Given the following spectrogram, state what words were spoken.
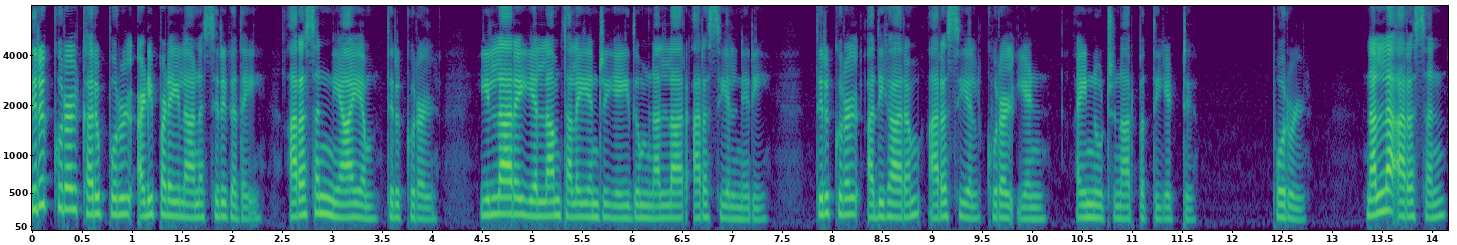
திருக்குறள் கருப்பொருள் அடிப்படையிலான சிறுகதை அரசன் நியாயம் திருக்குறள் இல்லாரை எல்லாம் தலையென்று எய்தும் நல்லார் அரசியல் நெறி. திருக்குறள் அதிகாரம் அரசியல் குரல் எண் ஐநூற்று நாற்பத்தி எட்டு. பொருள். நல்ல அரசன்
